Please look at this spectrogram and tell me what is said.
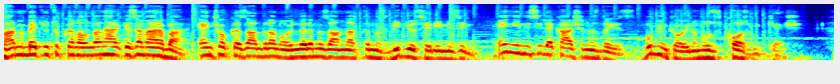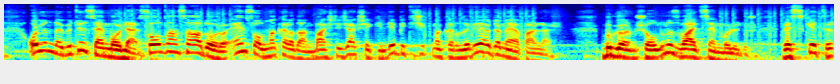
Parmabet YouTube kanalından herkese merhaba. En çok kazandıran oyunlarımızı anlattığımız video serimizin en yenisiyle karşınızdayız. Bugünkü oyunumuz Cosmic Cash. Oyunda bütün semboller soldan sağa doğru en sol makaradan başlayacak şekilde bitişik makaralarıyla ödeme yaparlar. Bu görmüş olduğunuz Wild sembolüdür ve Scatter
